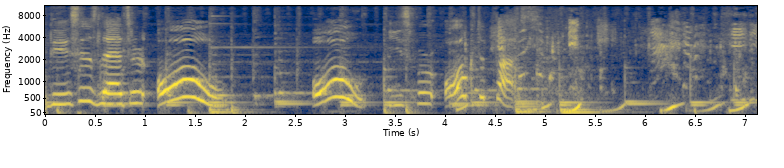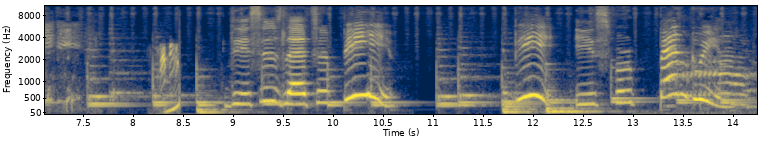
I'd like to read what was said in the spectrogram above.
This is letter O. Oh, o is for octopus. This is letter B. B is for penguin.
